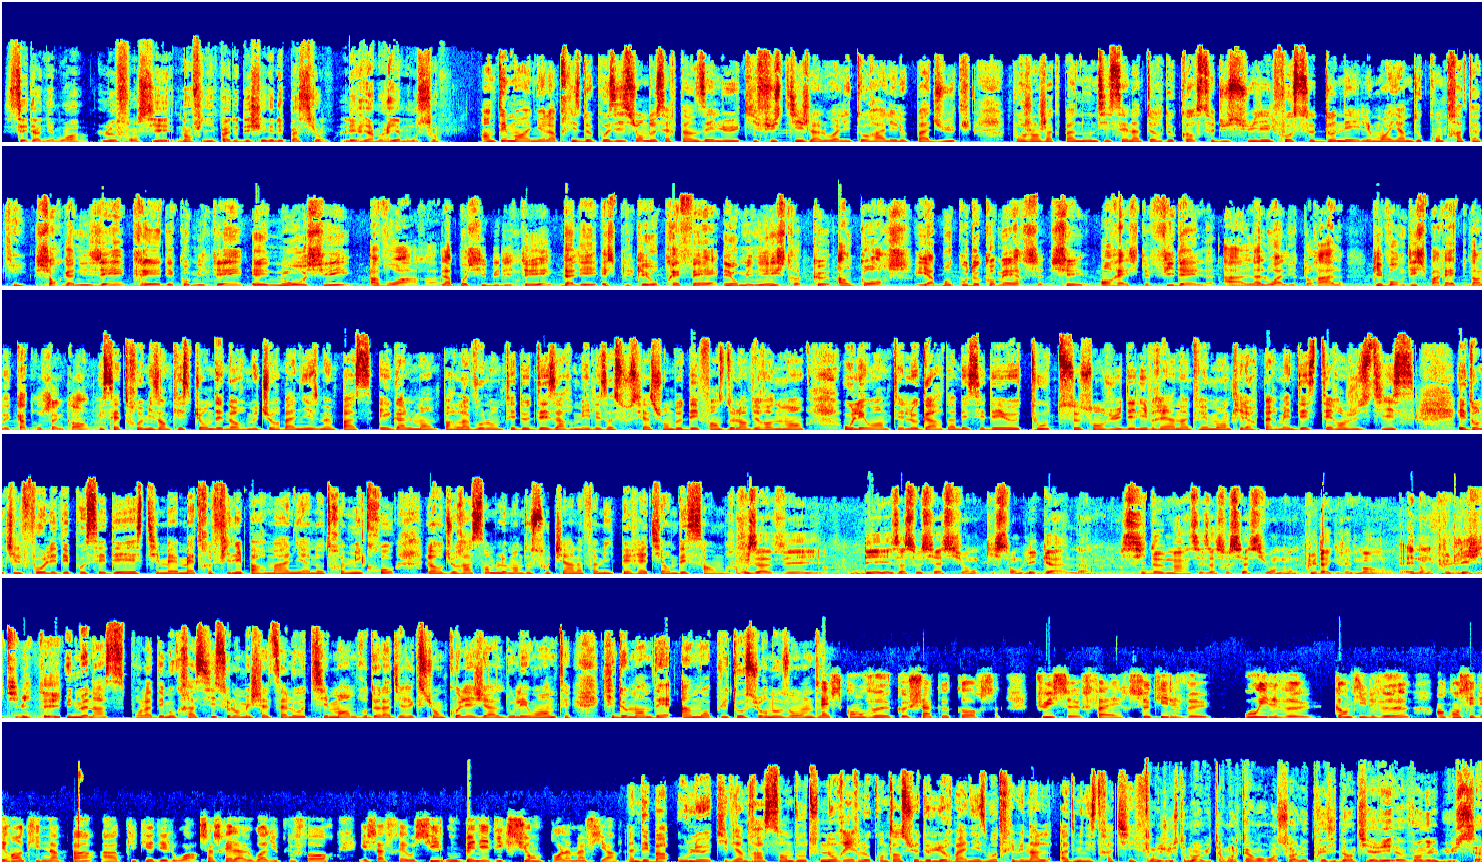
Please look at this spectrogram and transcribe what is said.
ces derniers mois, le foncier n'en finit pas de déchaîner les passions, Léria Maria Mousso. En témoigne la prise de position de certains élus qui fustigent la loi littorale et le PADUC. Pour Jean-Jacques Panounti, sénateur de Corse du Sud, il faut se donner les moyens de contre-attaquer. S'organiser, créer des comités et nous aussi avoir la possibilité d'aller expliquer au préfet et au ministre que en Corse, il y a beaucoup de commerces, si on reste fidèle à la loi littorale, qui vont disparaître dans les 4 ou 5 ans. Et cette remise en question des normes d'urbanisme passe également par la volonté de désarmer les associations de défense de l'environnement, où Wantes et le garde ABCDE, toutes se sont vues délivrer un agrément qui leur permet d'ester en justice et dont il faut les déposséder, estimait maître Philippe Armagne à notre micro lors du rassemblement de soutien à la famille Perretti en décembre. Vous avez des associations qui sont légales. Si demain ces associations n'ont plus d'agrément et n'ont plus de légitimité. Une menace pour la démocratie selon Michel Salotti, membre de la direction collégiale d'Oulewante, qui demandait un mois plus tôt sur nos ondes. Est-ce qu'on veut que chaque Corse puisse faire ce qu'il veut, où il veut, quand il veut, en considérant qu'il n'a pas à appliquer des lois. Ça serait la loi du plus fort et ça serait aussi une bénédiction pour la mafia. Un débat houleux qui viendra sans doute nourrir le contentieux de l'urbanisme au tribunal administratif. Oui, justement, à 8h moins le quart, on reçoit le président Thierry Van Elbus.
